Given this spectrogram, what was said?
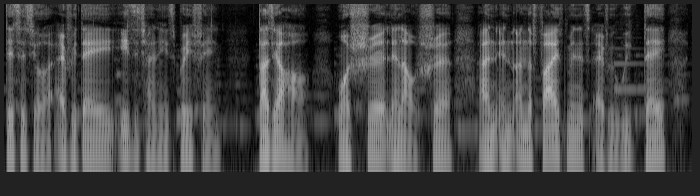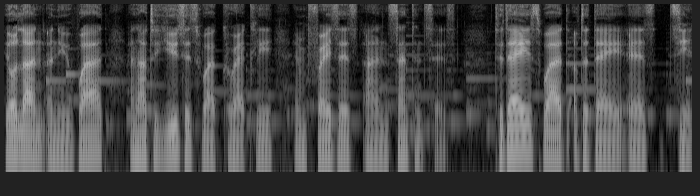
This is your everyday easy Chinese briefing. 大家好，我是连老师, and in under 5 minutes every weekday, you'll learn a new word and how to use this word correctly in phrases and sentences. Today's word of the day is 紧,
